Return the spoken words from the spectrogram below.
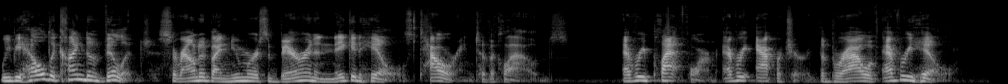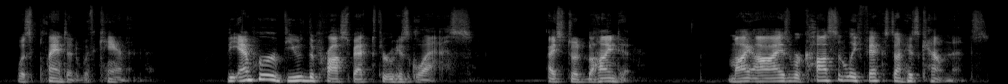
we beheld a kind of village surrounded by numerous barren and naked hills towering to the clouds. Every platform, every aperture, the brow of every hill was planted with cannon. The Emperor viewed the prospect through his glass. I stood behind him. My eyes were constantly fixed on his countenance,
